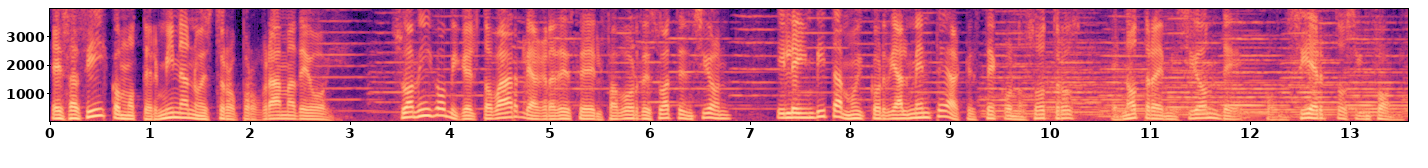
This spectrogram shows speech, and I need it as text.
Es así como termina nuestro programa de hoy. Su amigo Miguel Tobar le agradece el favor de su atención y le invita muy cordialmente a que esté con nosotros en otra emisión de Concierto Sinfónico.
